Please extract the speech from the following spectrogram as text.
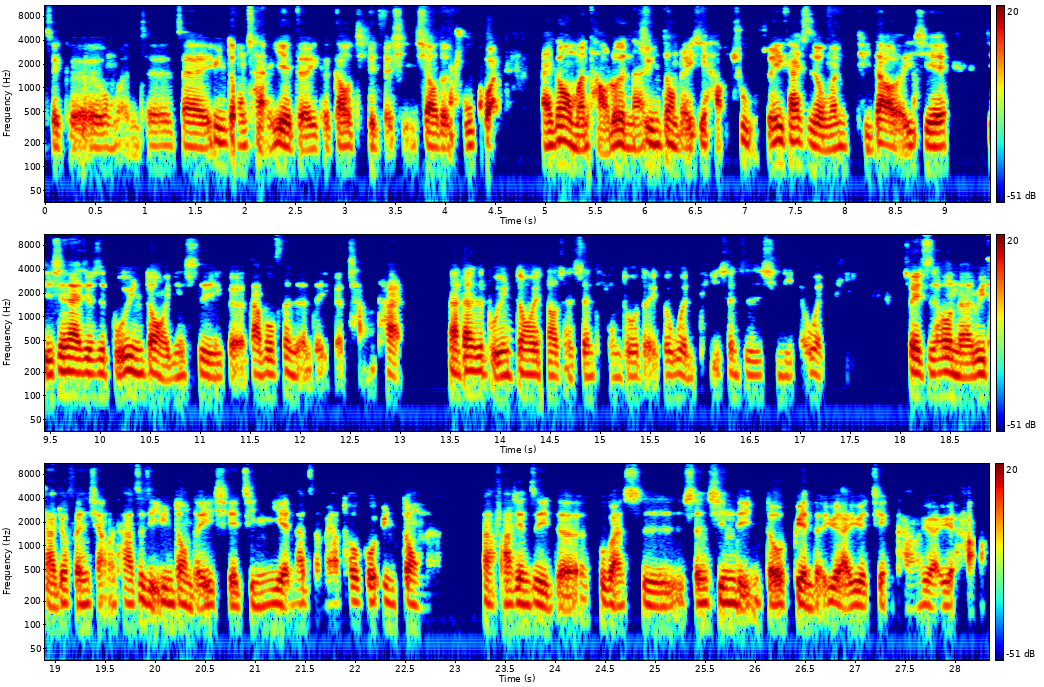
这个我们的在运动产业的一个高阶的行销的主管，来跟我们讨论呢运动的一些好处。所以一开始我们提到了一些，其实现在就是不运动已经是一个大部分人的一个常态。那但是不运动会造成身体很多的一个问题，甚至是心理的问题。所以之后呢，Rita 就分享了她自己运动的一些经验，那怎么样透过运动呢？那发现自己的不管是身心灵都变得越来越健康，越来越好。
